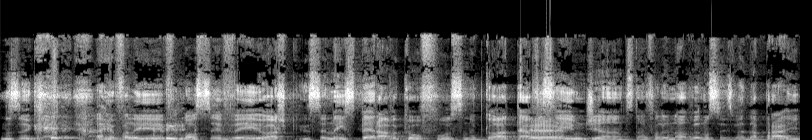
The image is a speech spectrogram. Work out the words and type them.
não sei o que. Aí eu falei, nossa, você veio. Eu acho que você nem esperava que eu fosse, né? Porque eu até avisei é. um dia antes, né? Eu falei, não, eu não sei se vai dar pra ir.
